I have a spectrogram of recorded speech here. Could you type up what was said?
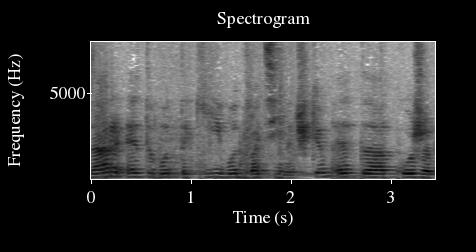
Zara это вот такие вот ботиночки. Это кожа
